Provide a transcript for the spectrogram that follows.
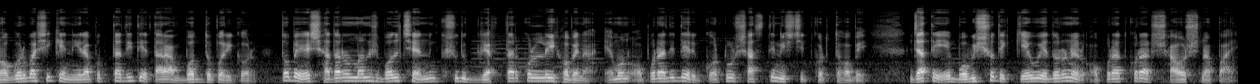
নগরবাসীকে নিরাপত্তা দিতে তারা বদ্ধপরিকর। তবে সাধারণ মানুষ বলছেন, শুধু গ্রেফতার করলেই হবে না, এমন অপরাধীদের কঠোর শাস্তি নিশ্চিত করতে হবে, যাতে ভবিষ্যতে কেউ এ ধরনের অপরাধ করার সাহস না পায়।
